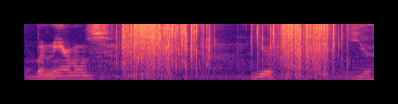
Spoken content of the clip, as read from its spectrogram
bananas. Yeah, yeah.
